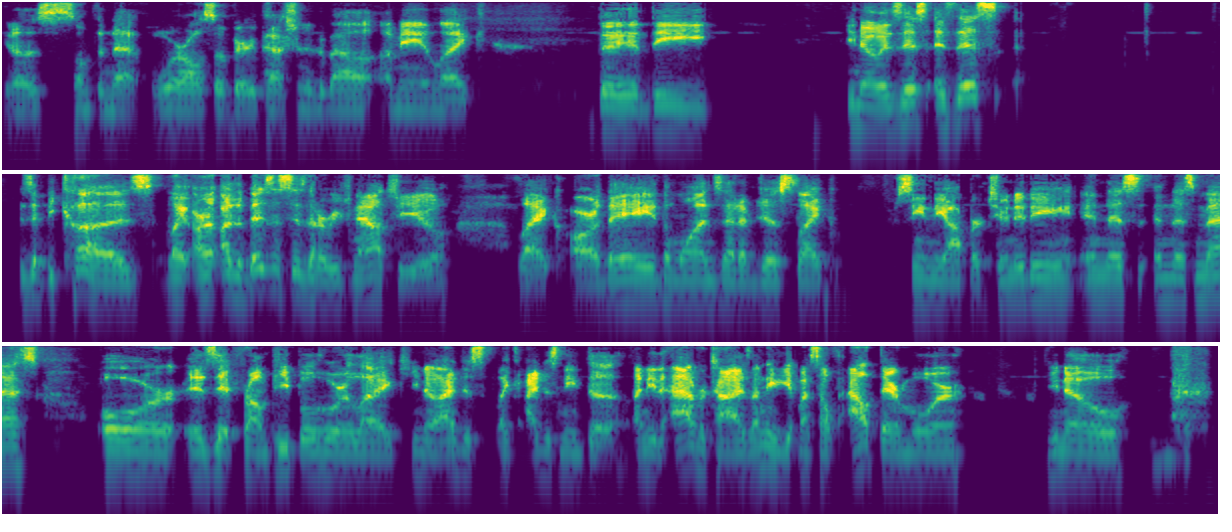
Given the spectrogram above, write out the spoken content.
you know, is something that we're also very passionate about. I mean, like the the, you know, is this is this is it because like are are the businesses that are reaching out to you like are they the ones that have just like seen the opportunity in this in this mess? Or is it from people who are like you know i just like i just need to i need to advertise. I need to get myself out there more you know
